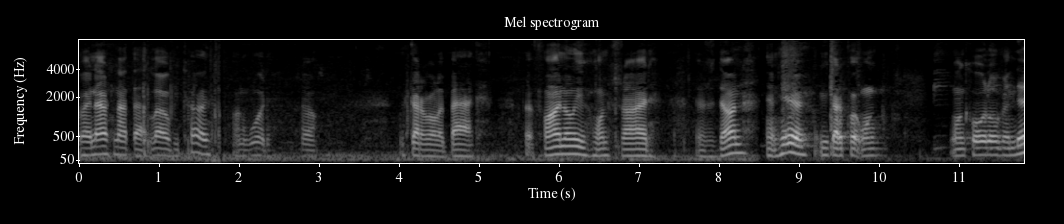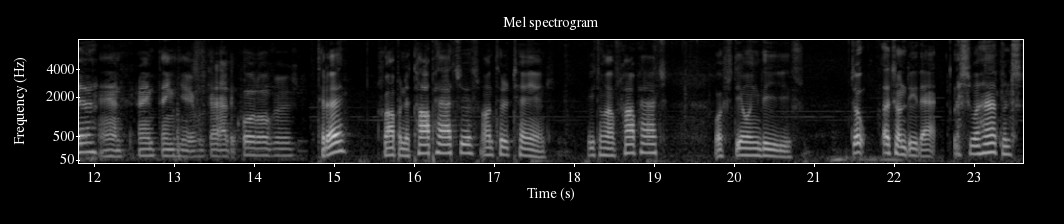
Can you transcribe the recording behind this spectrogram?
Right now it's not that low because on wood, so we've got to roll it back. But finally, one side is done. And here, you got to put one one coilover in there, and same thing here. We got to add the coilovers. Today, dropping the top hatches onto the tans. These don't have top hatch, we're stealing these. So, let's undo that. Let's see what happens.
